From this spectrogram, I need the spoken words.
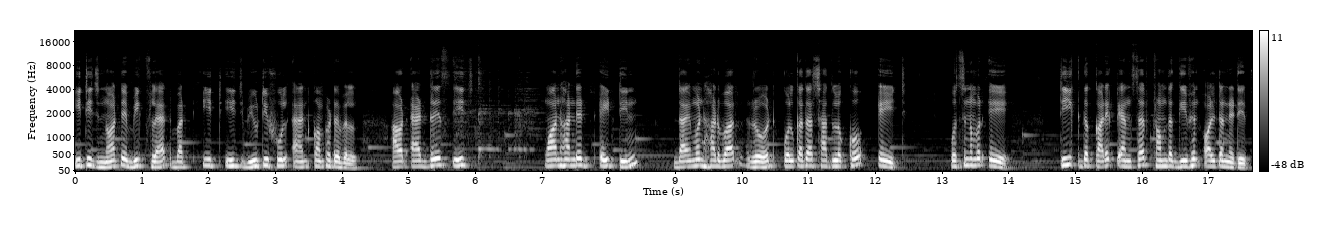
It is not a big flat, but it is beautiful and comfortable. Our address is 118 Diamond Harbour Road Kolkata সাত লক্ষ eight question number a tick the correct answer from the given alternatives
